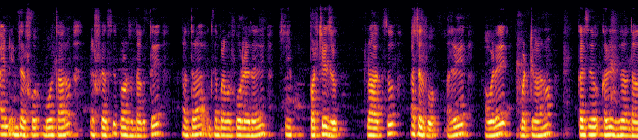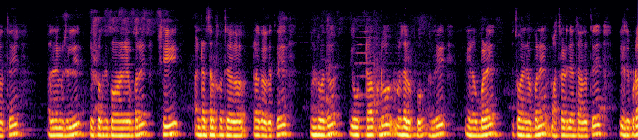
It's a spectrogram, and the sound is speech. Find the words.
and himself both are reflex pronouns ಅಂತ ಆಗುತ್ತೆ ನಂತರ ಎಕ್ಸಾಂಪಲ್ ನಂಬರ್ ಫೋರ್ ಹೇಳ್ತಾ ಇದ್ದೀನಿ ಶಿ ಪರ್ಚೇಸ್ ಕ್ಲಾತ್ಸು ಅಸೆಲ್ಫು ಅಂದರೆ ಅವಳೇ ಬಟ್ಟೆಗಳನ್ನು ಖರೀದಿಸಿದ ಖರೀದಿಸಿದ ಅಂತ ಆಗುತ್ತೆ ಅದನ್ನ ಇಂಗ್ಲೀಷಲ್ಲಿ ರಿಫ್ಲೆಕ್ಸ್ ಪ್ರೊನೌನ್ ಹೇಳ್ಬೇಕಾದ್ರೆ ಶಿ ಅಂಡ್ ಸೆಲ್ಫ್ ಅಂತ ಹೇಳೋಕ್ಕಾಗುತ್ತೆ. ಮುಂದುವರೆದು ಯು ಟಾಕ್ಡು ಸೆಲ್ಫು ಅಂದರೆ ನೀನೊಬ್ಬಳೇ ಅಥವಾ ನೀನೊಬ್ಬನೇ ಮಾತಾಡಿದೆ ಅಂತ ಆಗುತ್ತೆ. ಇಲ್ಲಿ ಕೂಡ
